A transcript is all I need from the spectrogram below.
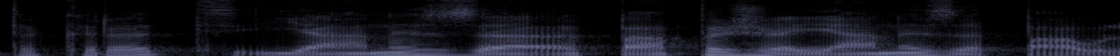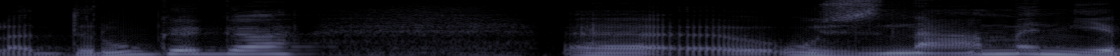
takrat Janeza, papeža Janeza Pavla II. Uh, v znamenje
